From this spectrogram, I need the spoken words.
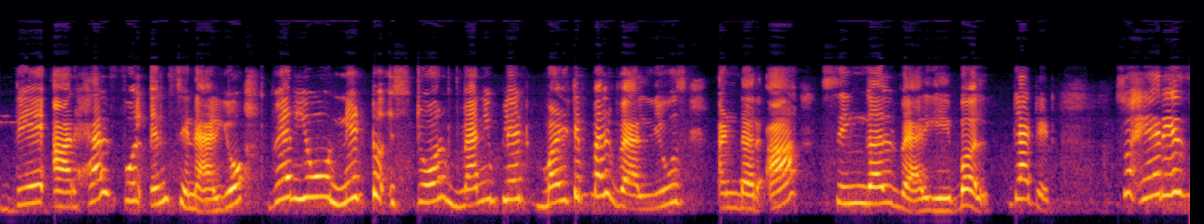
They are helpful in scenario where you need to store manipulate multiple values under a single variable. Get it? So here is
